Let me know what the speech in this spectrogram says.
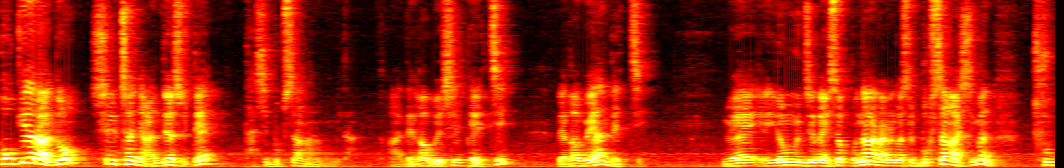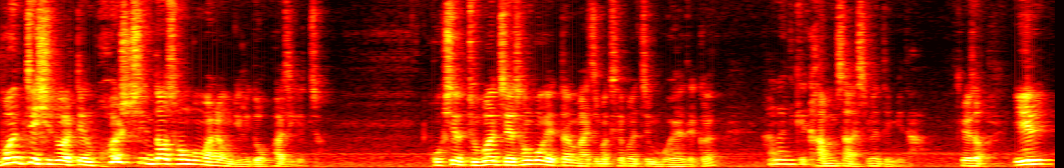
혹여라도 실천이 안 되었을 때 다시 묵상하는 겁니다. 아, 내가 왜 실패했지? 내가 왜 안 됐지? 왜 이런 문제가 있었구나라는 것을 묵상하시면 두 번째 시도할 때는 훨씬 더 성공할 확률이 높아지겠죠. 혹시 두 번째 성공했다면 마지막 세 번째는 뭐 해야 될까요? 하나님께 감사하시면 됩니다. 그래서 1,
